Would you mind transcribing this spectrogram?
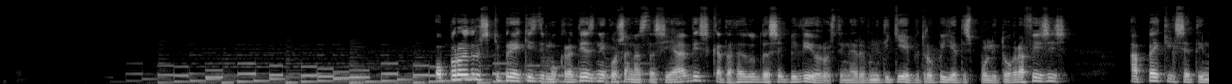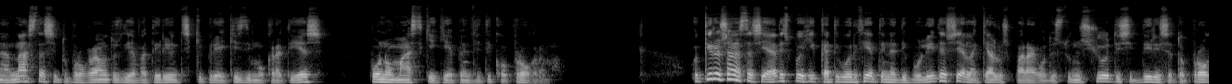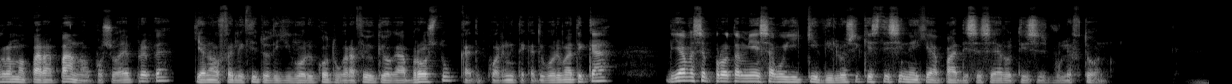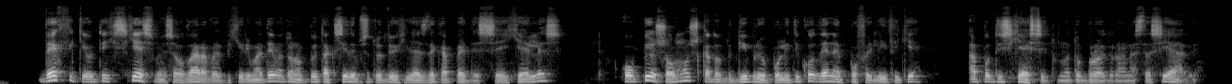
Ο πρόεδρος της Κυπριακής Δημοκρατίας Νίκος Αναστασιάδης, καταθέτοντας επιδίωρο στην Ερευνητική Επιτροπή για τις Πολιτογραφήσεις, απέκλεισε την ανάσταση του προγράμματος διαβατηρίων της Κυπριακής Δημοκρατίας, που ονομάστηκε και επενδυτικό πρόγραμμα. Ο κύριος Αναστασιάδης, που έχει κατηγορηθεί από την αντιπολίτευση αλλά και άλλους παράγοντες του νησιού ότι συντήρησε το πρόγραμμα παραπάνω από όσο έπρεπε για να ωφεληθεί το δικηγορικό του γραφείο και ο γαμπρός του, κάτι που αρνείται κατηγορηματικά, διάβασε πρώτα μια εισαγωγική δήλωση και στη συνέχεια απάντησε σε ερωτήσεις βουλευτών. Δέχθηκε ότι έχει σχέση με Σαουδάραβα επιχειρηματία με τον οποίο ταξίδεψε το 2015 σε Αιχέλες, ο οποίος όμως κατά τον Κύπριο πολιτικό δεν επωφελήθηκε από τη σχέση του με τον πρόεδρο Αναστασιάδη.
